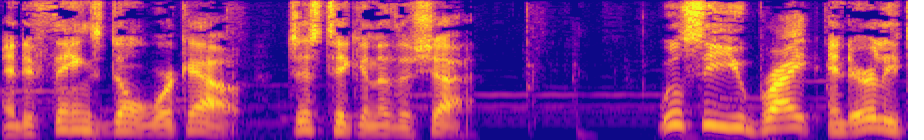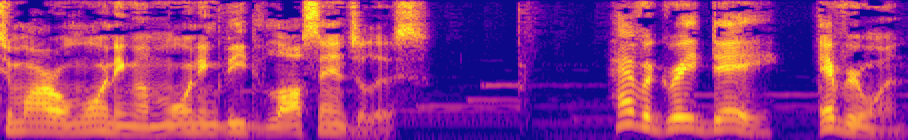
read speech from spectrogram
and if things don't work out, just take another shot. We'll see you bright and early tomorrow morning on Morning Beat Los Angeles. Have a great day, everyone.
